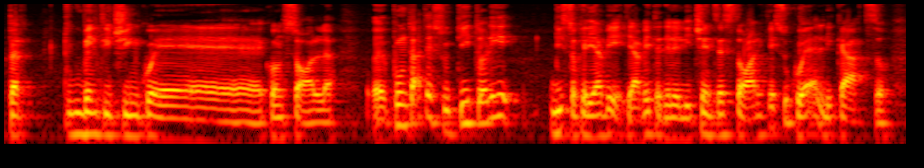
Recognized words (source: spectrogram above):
per 25 console. Eh, puntate su titoli, visto che li avete, avete delle licenze storiche, su quelli, cazzo.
